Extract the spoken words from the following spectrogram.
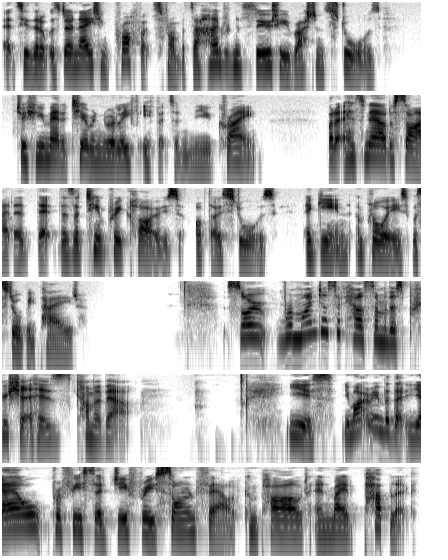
it said that it was donating profits from its 130 Russian stores to humanitarian relief efforts in the Ukraine. But it has now decided that there's a temporary close of those stores. Again, employees will still be paid. So, remind us of how some of this pressure has come about. Yes, you might remember that Yale professor Jeffrey Sonnenfeld compiled and made public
